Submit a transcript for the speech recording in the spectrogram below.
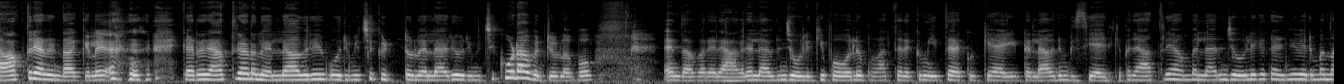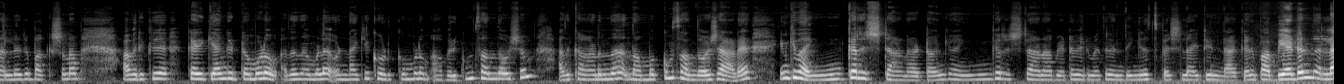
രാത്രിയാണ് ഉണ്ടാക്കൽ കാരണം രാത്രിയാണല്ലോ എല്ലാവരെയും ഒരുമിച്ച് കിട്ടുള്ളൂ. എല്ലാവരും ഒരുമിച്ച് കൂടാൻ പറ്റുള്ളൂ. അപ്പോൾ എന്താ പറയുക രാവിലെ എല്ലാവരും ജോലിക്ക് പോകലും ആ തിരക്കും ഈ തിരക്കൊക്കെ ആയിട്ട് എല്ലാവരും ബിസി ആയിരിക്കും. അപ്പോൾ രാത്രിയാകുമ്പോൾ എല്ലാവരും ജോലിയൊക്കെ കഴിഞ്ഞ് വരുമ്പോൾ നല്ലൊരു ഭക്ഷണം അവർക്ക് കഴിക്കാൻ കിട്ടുമ്പോഴും അത് നമ്മൾ ഉണ്ടാക്കി കൊടുക്കുമ്പോഴും അവർക്കും സന്തോഷം അത് കാണുന്ന നമുക്കും സന്തോഷമാണ് എനിക്ക് ഭയങ്കര ഇഷ്ടമാണ് കേട്ടോ. എനിക്ക് ഭയങ്കര ഇഷ്ടമാണ് അബിയേട്ടൻ വരുമ്പോഴത്തേന് എന്തെങ്കിലും സ്പെഷ്യലായിട്ട് ഉണ്ടാക്കാൻ ഇപ്പോൾ അബിയേട്ടൻ എന്നല്ല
